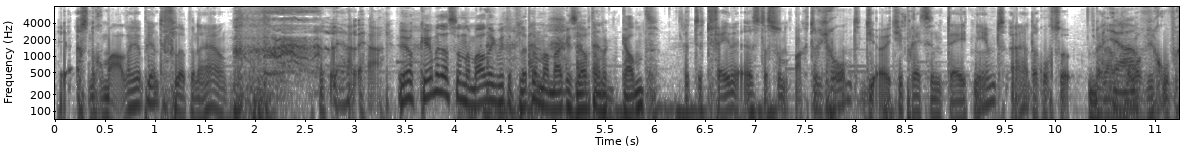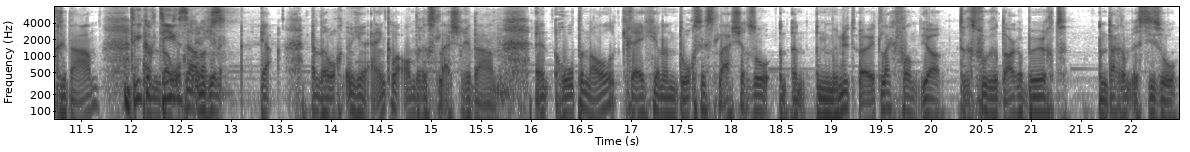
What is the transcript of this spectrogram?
Ja, dat is normaal dat je begint te flippen, hè, jong. ja. Ja, oké, maar dat is zo normaal dat je moet te flippen, maar maak jezelf dan van kant. Het, het fijne is dat zo'n achtergrond die uitgebreid zijn tijd neemt. Hè, daar wordt zo bijna Ja. een half uur over gedaan. Drie kwartier zelfs. geen- ja, en daar wordt in geen enkele andere slasher gedaan. En hopen al krijg je in een doorsnee slasher zo een, een, een minuut uitleg van ja, er is vroeger dat gebeurd. En daarom is die zo.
